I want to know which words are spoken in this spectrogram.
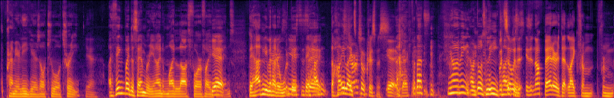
the Premier League years 02, 03. Yeah. I think by December United might have lost four or five Yeah. games. They hadn't even had a. Ferguson They, used to they say- hadn't the Didn't highlights. start till Christmas. yeah, exactly. But that's you know what I mean. Or those league But titles. so is it, is it not better that like from from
